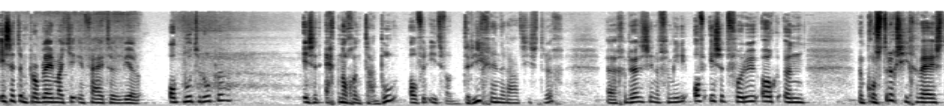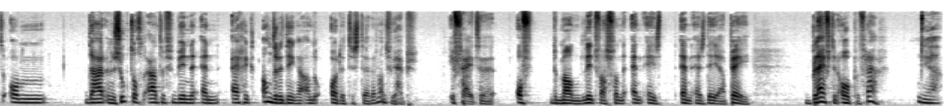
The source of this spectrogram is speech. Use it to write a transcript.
is het een probleem wat je in feite weer op moet roepen? Is het echt nog een taboe over iets wat drie generaties terug eh, gebeurd is in een familie? Of is het voor u ook een, een constructie geweest om daar een zoektocht aan te verbinden... en eigenlijk andere dingen aan de orde te stellen? Want u hebt in feite, of de man lid was van de NS NSDAP... blijft een open vraag. Ja,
